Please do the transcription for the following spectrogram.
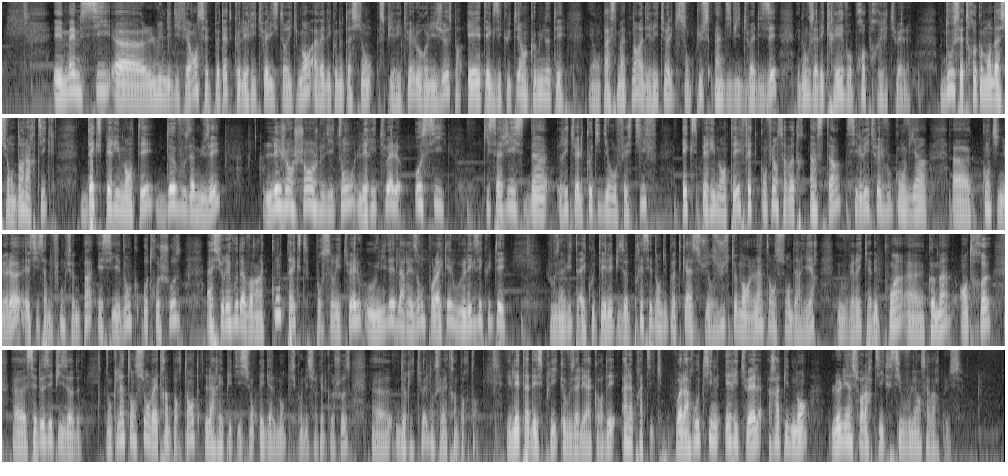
Et même si euh, l'une des différences est peut-être que les rituels historiquement avaient des connotations spirituelles ou religieuses et étaient exécutés en communauté. Et on passe maintenant à des rituels qui sont plus individualisés, et donc vous allez créer vos propres rituels. D'où cette recommandation dans l'article d'expérimenter, de vous amuser. Les gens changent, nous dit-on, les rituels aussi. Qu'il s'agisse d'un rituel quotidien ou festif, expérimentez, faites confiance à votre instinct. Si le rituel vous convient, euh, continuez-le. Et si ça ne fonctionne pas, essayez donc autre chose. Assurez-vous d'avoir un contexte pour ce rituel ou une idée de la raison pour laquelle vous l'exécutez. Je vous invite à écouter l'épisode précédent du podcast sur justement l'intention derrière et vous verrez qu'il y a des points euh, communs entre euh, ces deux épisodes. Donc l'intention va être importante, la répétition également, puisqu'on est sur quelque chose euh, de rituel, donc ça va être important. Et l'état d'esprit que vous allez accorder à la pratique. Voilà, routine et rituel, rapidement, le lien sur l'article si vous voulez en savoir plus.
